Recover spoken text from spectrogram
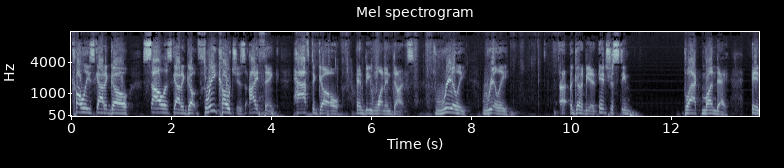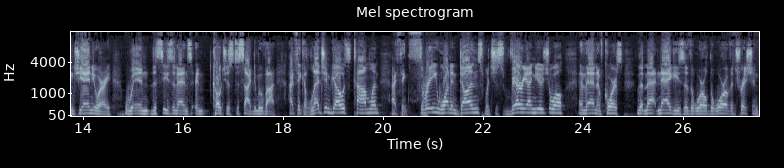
Culley's got to go. Saleh's got to go. Three coaches, I think, have to go and be one and dones. It's really, really uh, going to be an interesting Black Monday in January when the season ends and coaches decide to move on. I think a legend goes, Tomlin. I think three one and duns, which is very unusual. And then, of course, the Matt Nagy's of the world, the war of attrition,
